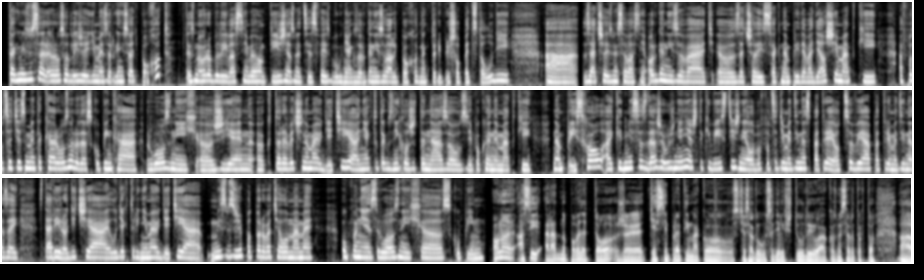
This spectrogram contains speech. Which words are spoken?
Tak my sme sa rozhodli, že ideme zorganizovať pochod. Tak sme urobili vlastne behom týždňa, sme cez Facebook nejak zorganizovali pochod, na ktorý prišlo 500 ľudí a začali sme sa vlastne organizovať, e, začali sa k nám pridávať ďalšie matky a v podstate sme taká rôznorodá skupinka rôznych e, žien, e, ktoré väčšinou majú deti a nejak to tak vzniklo, že ten názov Znepokojené matky nám príschol, aj keď mne sa zdá, že už nie je až taký výstižný, lebo v podstate medzi nás patria aj otcovia, patria medzi nás aj starí rodičia, aj ľudia, ktorí nemajú deti a myslím si, že podporovateľov máme úplne z rôznych uh, skupín. Ono je asi radno povedať to, že tesne predtým, ako ste sa tu usadili v štúdiu a ako sme sa do tohto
